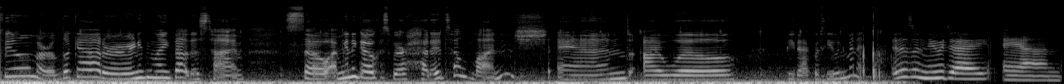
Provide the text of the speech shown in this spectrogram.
film or look at or anything like that this time. So I'm gonna go because we're headed to lunch and I will be back with you in a minute. It is a new day and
